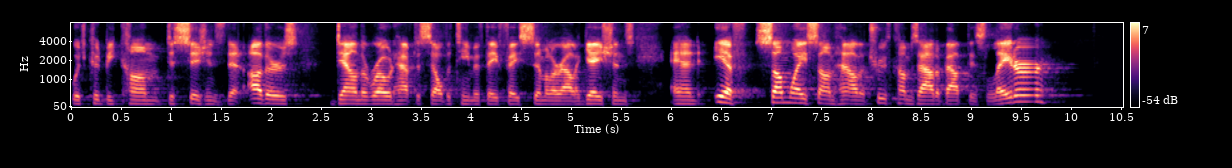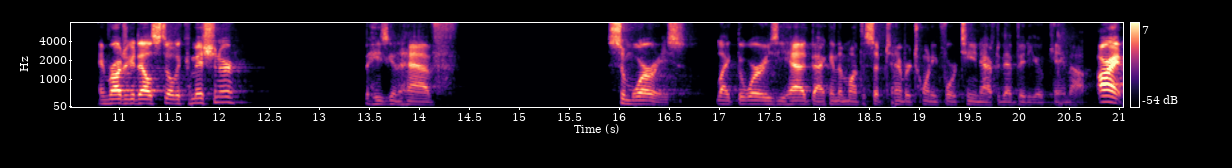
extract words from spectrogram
which could become decisions that others down the road have to sell the team if they face similar allegations. And if some way, somehow, the truth comes out about this later, and Roger Goodell's still the commissioner, he's going to have some worries, like the worries he had back in the month of September 2014 after that video came out. All right.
